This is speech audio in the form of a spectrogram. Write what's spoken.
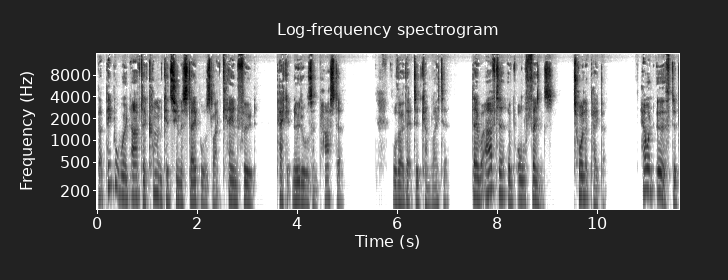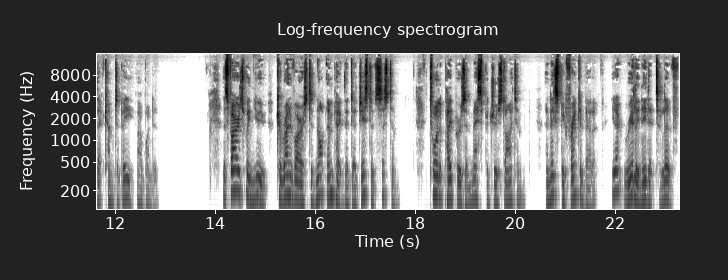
But people weren't after common consumer staples like canned food, packet noodles, and pasta, although that did come later. They were after, of all things, toilet paper. How on earth did that come to be, I wondered. As far as we knew, coronavirus did not impact the digestive system. Toilet paper is a mass produced item, and let's be frank about it, you don't really need it to live.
